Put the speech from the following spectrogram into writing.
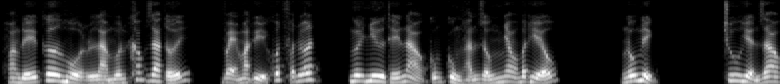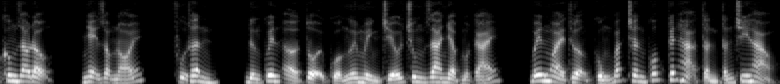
hoàng đế cơ hồ là muốn khóc ra tới, vẻ mặt ủy khuất phẫn ướt, ngươi như thế nào cũng cùng hắn giống nhau bất hiếu. Ngẫu nghịch, Chu Hiển Giao không giao động, nhẹ giọng nói, phụ thân, đừng quên ở tội của ngươi mình chiếu chung gia nhập một cái, bên ngoài thượng cùng Bắc chân quốc kết hạ tần tấn chi hảo,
